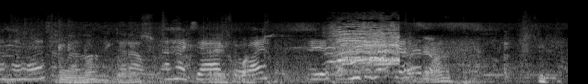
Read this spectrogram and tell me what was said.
Ajá. Salvador, Uno, Nicaragua. dos, Ajá, tres, exacto. cuatro. Ahí está. Muchas gracias.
